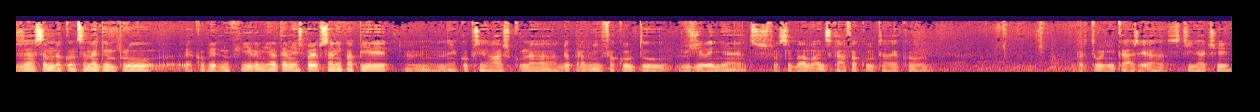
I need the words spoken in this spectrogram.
Já jsem dokonce na Gimplu jako v jednu chvíli měl téměř podepsaný papíry hm, jako přihlášku na dopravní fakultu v Žilině, což vlastně byla vojenská fakulta jako vrtulníkáři a stíhači.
